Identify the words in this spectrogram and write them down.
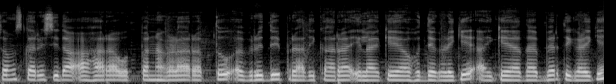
ಸಂಸ್ಕರಿಸಿದ ಆಹಾರ ಉತ್ಪನ್ನಗಳ ರಫ್ತು, ಅಭಿವೃದ್ಧಿ ಪ್ರಾಧಿಕಾರ ಇಲಾಖೆಯ ಹುದ್ದೆಗಳಿಗೆ ಆಯ್ಕೆಯಾದ ಅಭ್ಯರ್ಥಿಗಳಿಗೆ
